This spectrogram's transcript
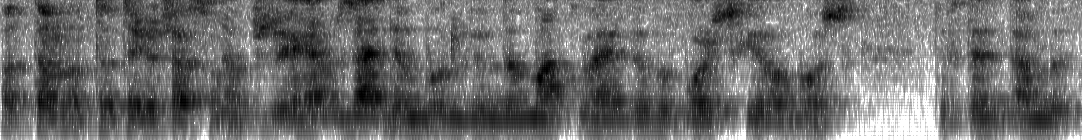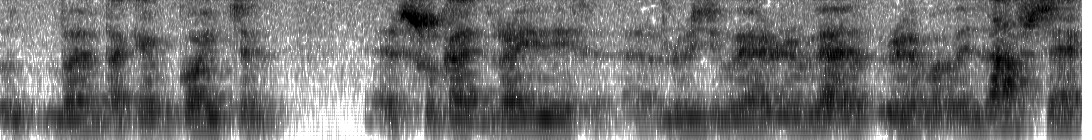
Od, tam, od tamtego czasu. No, przyjechałem z Edynburgiem do McMurdo, do polski obóz. To wtedy tam byłem takim końcem e, szukać dla innych ludzi, bo ja lubię, lubię zawsze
